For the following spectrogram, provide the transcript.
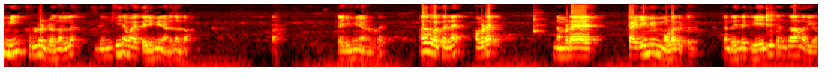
മീൻ ഫുള്ളുണ്ട്. നല്ല ഗംഭീരമായ കരിമീനാണ്. ഇതുണ്ടോ? കരിമീനാണ് ഇവിടെ. അതുപോലെ തന്നെ അവിടെ നമ്മുടെ കരിമീൻ മുളക് കിട്ടുന്നത് കണ്ടോ ഇതിന്റെ ഗ്രേവി ഒക്കെ എന്താണെന്നറിയോ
